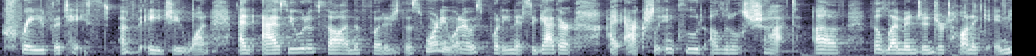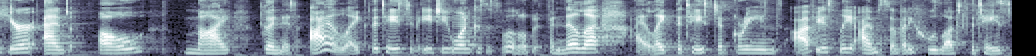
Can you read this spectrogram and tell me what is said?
crave the taste of the AG1. And as you would have saw in the footage this morning when I was putting it together, I actually include a little shot of the lemon ginger tonic in here and oh my goodness. I like the taste of AG1 because it's a little bit vanilla. I like the taste of greens. Obviously, I'm somebody who loves the taste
